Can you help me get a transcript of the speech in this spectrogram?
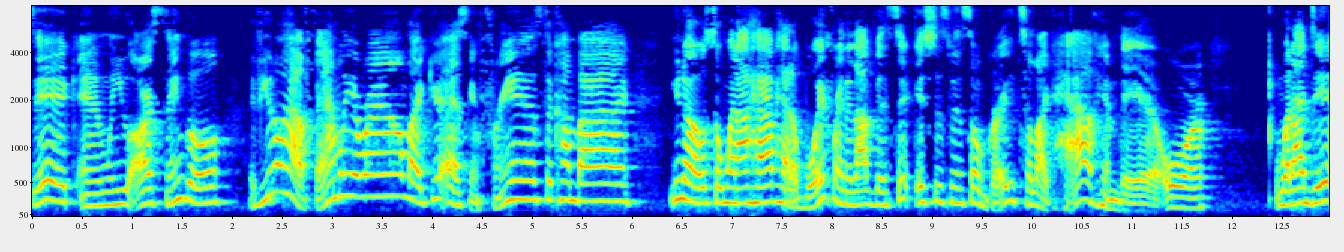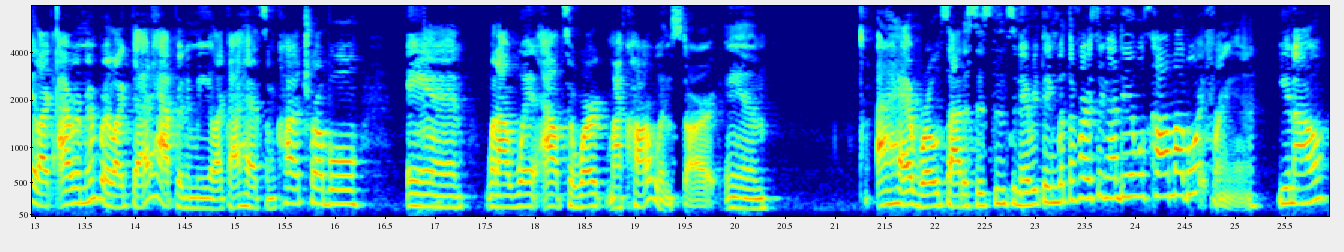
sick, and when you are single, if you don't have family around, like you're asking friends to come by you know, so when I have had a boyfriend and I've been sick, it's just been so great to like have him there. Or when I did, like, I remember like that happened to me. Like, I had some car trouble, and when I went out to work, my car wouldn't start. And I had roadside assistance and everything, but the first thing I did was call my boyfriend, you know?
